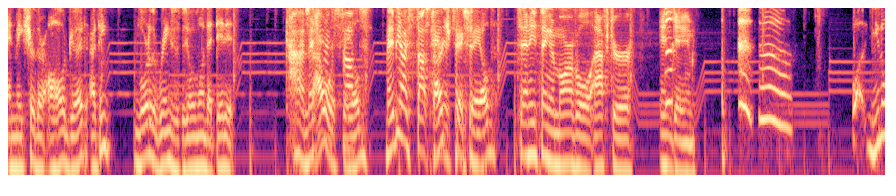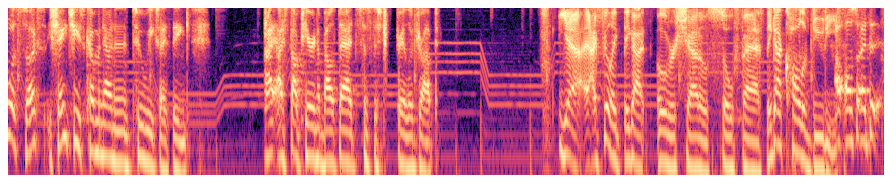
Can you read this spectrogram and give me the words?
and make sure they're all good. I think Lord of the Rings is the only one that did it. God, Star Wars stopped, failed. Maybe I stopped Star paying Trek attention failed. to anything in Marvel after Endgame. Well, you know what sucks? Shang Chi's coming out in two weeks, I think. I, I stopped hearing about that since this trailer dropped. Yeah, I feel like they got overshadowed so fast. They got Call of Duty. Also, at the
